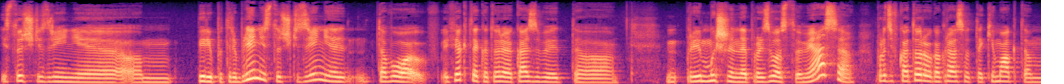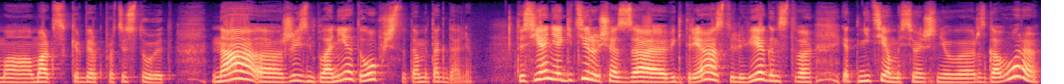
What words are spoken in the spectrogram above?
и с точки зрения эм, перепотребления, и с точки зрения того эффекта, который оказывает э, промышленное производство мяса, против которого как раз вот таким актом э, Марк Цукерберг протестует, на э, жизнь планеты, общества там и так далее. То есть я не агитирую сейчас за вегетарианство или веганство, это не тема сегодняшнего разговора.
